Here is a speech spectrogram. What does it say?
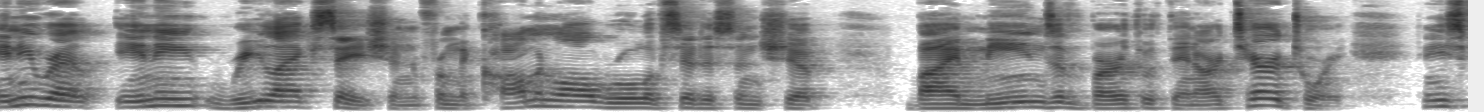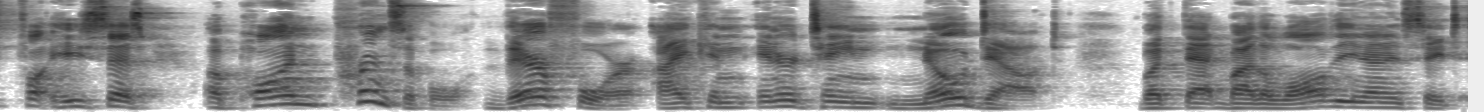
any, re- any relaxation from the common law rule of citizenship by means of birth within our territory. And he's, he says, Upon principle, therefore, I can entertain no doubt but that by the law of the United States,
